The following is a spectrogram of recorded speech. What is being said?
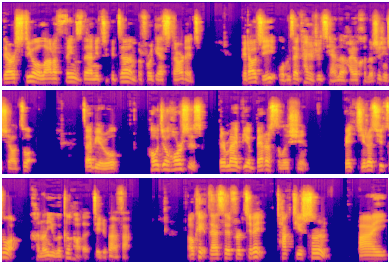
There are still a lot of things that need to be done before get started. 别着急，我们在开始之前呢，还有很多事情需要做。再比如，Hold your horses. There might be a better solution. 别急着去做，可能有个更好的解决办法。Okay, that's it for today. Talk to you soon. Bye.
